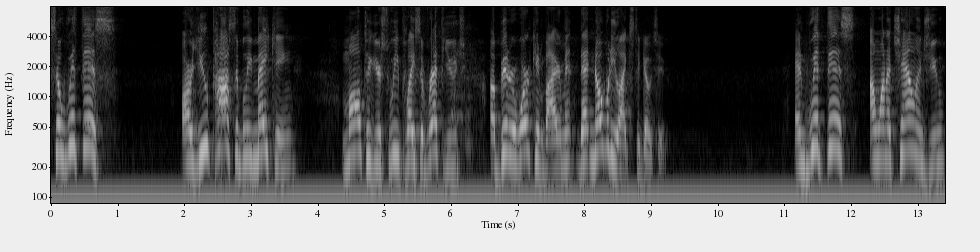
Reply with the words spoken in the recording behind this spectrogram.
So, with this, are you possibly making Malta, your sweet place of refuge, a bitter work environment that nobody likes to go to? And with this, I want to challenge you.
